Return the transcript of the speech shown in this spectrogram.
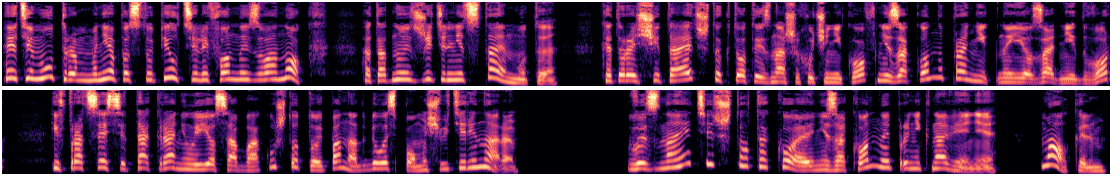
«Этим утром мне поступил телефонный звонок от одной из жительниц Стайнмута, которая считает, что кто-то из наших учеников незаконно проник на ее задний двор и в процессе так ранил ее собаку, что той понадобилась помощь ветеринара. Вы знаете, что такое незаконное проникновение, Малкольм?»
